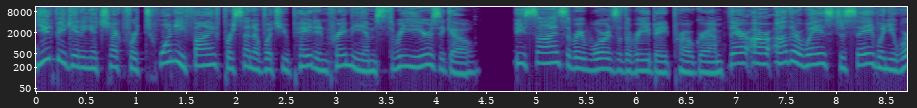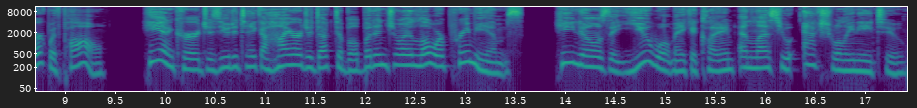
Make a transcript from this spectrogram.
You'd be getting a check for 25% of what you paid in premiums three years ago. Besides the rewards of the rebate program, there are other ways to save when you work with Paul. He encourages you to take a higher deductible but enjoy lower premiums. He knows that you won't make a claim unless you actually need to.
